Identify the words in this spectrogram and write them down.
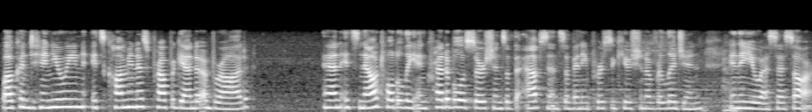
while continuing its communist propaganda abroad and its now totally incredible assertions of the absence of any persecution of religion in the USSR.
